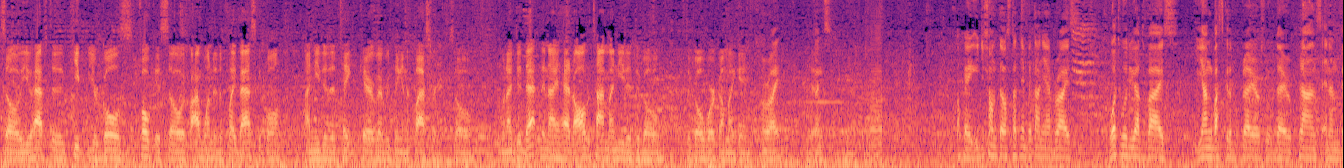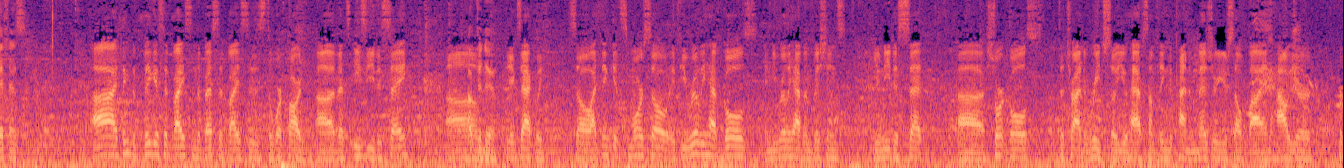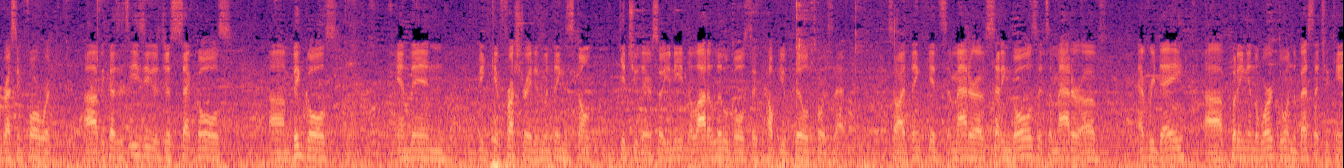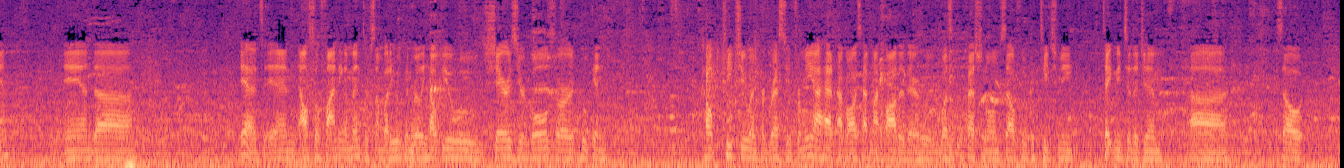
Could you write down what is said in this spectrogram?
So you have to keep your goals focused. So if I wanted to play basketball, I needed to take care of everything in the classroom. So when I did that, then I had all the time I needed to go to go work on my game. Alright, thanks. Okay, i dziesiąte, ostatnie pytanie, Bryce. What would you advise young basketball players with their plans and ambitions? Uh, I think the biggest advice and the best advice is to work hard. Uh, that's easy to say. Um, to do. Exactly. So I think it's more so if you really have goals and you really have ambitions, you need to set uh, short goals to try to reach so you have something to kind of measure yourself by and how you're progressing forward. Uh, because it's easy to just set goals, um, big goals, and then be, get frustrated when things don't get you there. So you need a lot of little goals to help you build towards that. So I think it's a matter of setting goals. It's a matter of every day uh, putting in the work, doing the best that you can, and uh, yeah, and also finding a mentor, somebody who can really help you, who shares your goals, or who can help teach you and progress you. For me, I had I've always had my father there, who was a professional himself, who could teach me, take me to the gym. Uh, so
